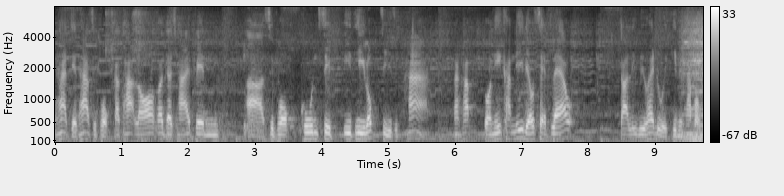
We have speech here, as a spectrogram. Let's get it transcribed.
315756กระทะล้อก็จะใช้เป็นอ่า16 คูณ 10 ET ลบ 45 นะครับ ตัวนี้คันนี้เดี๋ยวเสร็จแล้วจะรีวิวให้ดูอีกทีหนึงครับผม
